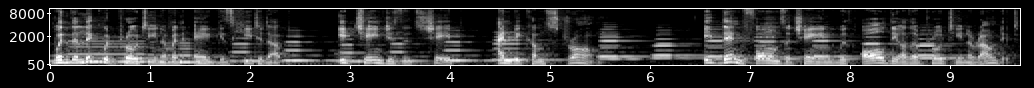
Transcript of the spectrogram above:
When the liquid protein of an egg is heated up, it changes its shape and becomes strong. It then forms a chain with all the other protein around it.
